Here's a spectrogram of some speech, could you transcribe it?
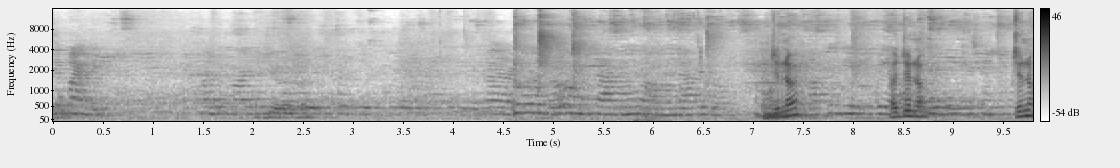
చెప్పండి జున్ను ఓ జున్ను జున్ను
